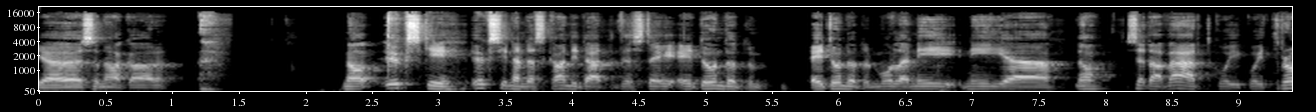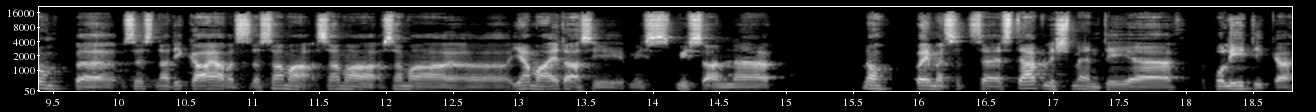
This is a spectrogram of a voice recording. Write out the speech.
ja ühesõnaga no ükski, ükski nendest kandidaatidest ei, ei tundunud, ei tundunud mulle nii, nii äh, noh, seda väärt kui, kui Trump, äh, sest nad ikka ajavad sedasama, sama, sama uh, jama edasi, mis, mis on uh, noh, põhimõtteliselt see establishment'i uh, poliitika.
